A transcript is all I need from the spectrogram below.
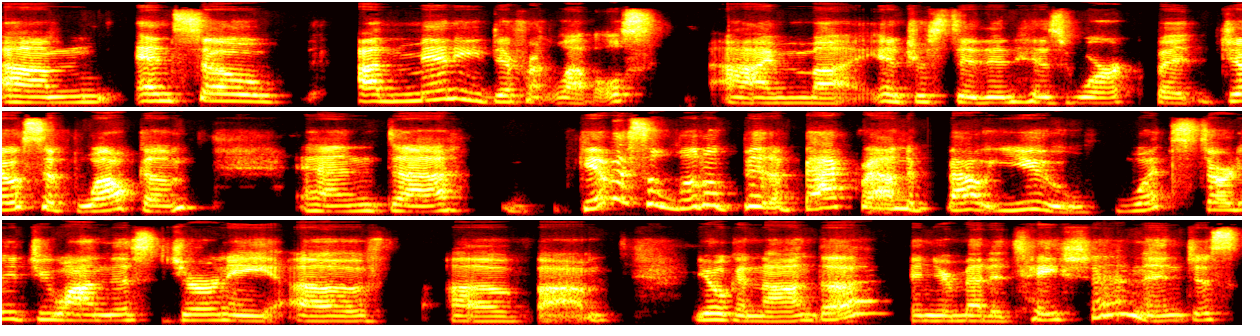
Um, and so, on many different levels, I'm uh, interested in his work. But Joseph, welcome. And uh, give us a little bit of background about you. What started you on this journey of of um, Yogananda and your meditation and just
